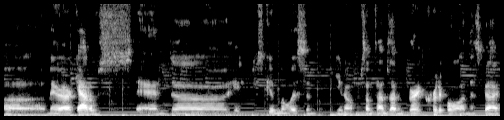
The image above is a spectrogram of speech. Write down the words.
uh, Mayor Eric Adams, and uh, hey, just give him a listen. You know, sometimes I'm very critical on this guy,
